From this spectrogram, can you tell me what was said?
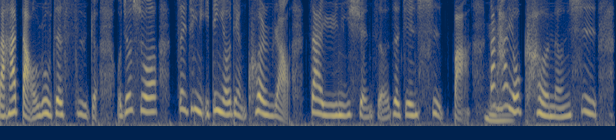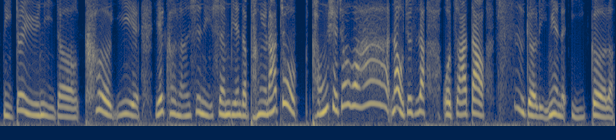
把它导入这四个，我就说最近你一定有点困扰，在于你选择这件事吧。那它有可能是你对于你的课业，也可能是你身边的朋友。然后就同学就哇，那我就知道我抓到四个里面的一个了。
